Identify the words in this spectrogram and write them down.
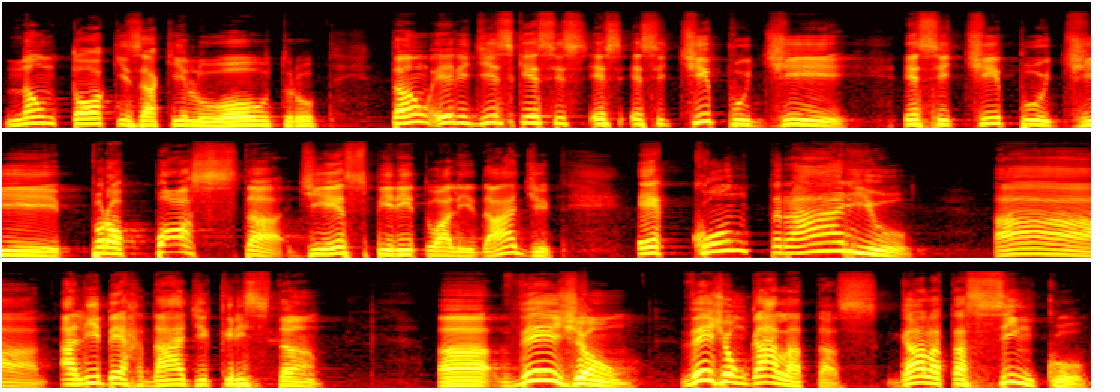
não toques aquilo outro. Então, ele diz que esse, esse, esse tipo de esse tipo de proposta de espiritualidade é contrário à, à liberdade cristã. Uh, vejam, vejam Gálatas, Gálatas 5.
